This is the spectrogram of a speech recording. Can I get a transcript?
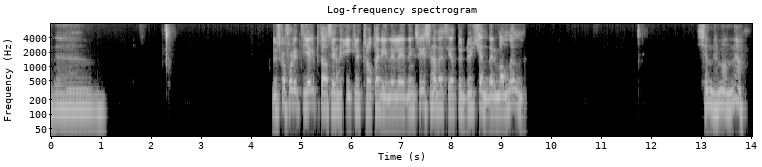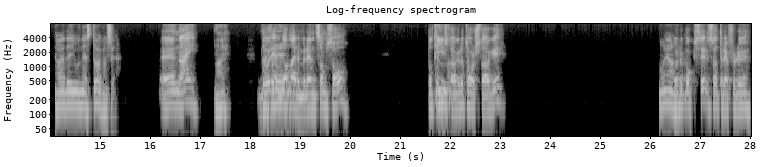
det Du skal få litt hjelp, da, siden Ja. det gikk litt trått her innledningsvis. Kan jeg si at du, du kjenner mannen. Kjenner mannen, ja. Ja, Det er Jo Nesbø, kanskje? Eh, nei, Nei. det var det- enda nærmere enn som så. På tirsdager og torsdager. Nå, ja. Når du bokser, så treffer du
